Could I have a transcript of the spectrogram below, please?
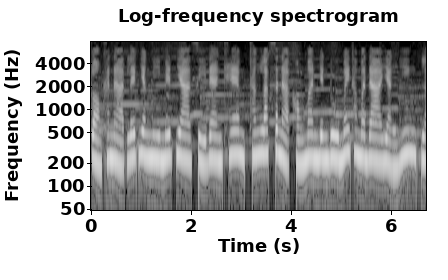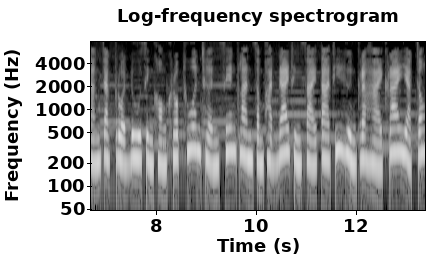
กล่องขนาดเล็กยังมีเม็ดยาสีแดงเข้ม ทั้งลักษณะของมันยังดูไม่ธรรมดาอย่างยิ่ง หลังจากตรวจดูสิ่งของครบถ้วนเฉินเซี่ยงพลันสัมผัสได้ถึงสายตาที่หื่นกระหายใคร่อยากจ้อง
